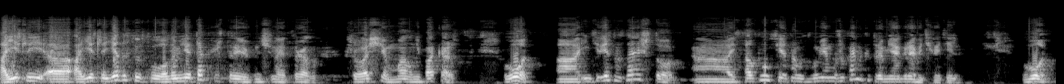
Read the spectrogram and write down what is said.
А если, а, а если я достаю ствол, она меня так расстрелять начинает сразу, что вообще мало не покажется. Вот. А, интересно, знаешь что? А, и столкнулся я там с двумя мужиками, которые меня ограбить хотели. Вот.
